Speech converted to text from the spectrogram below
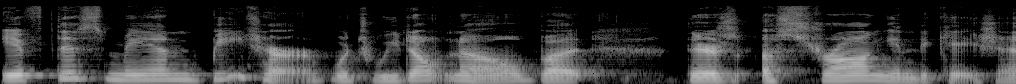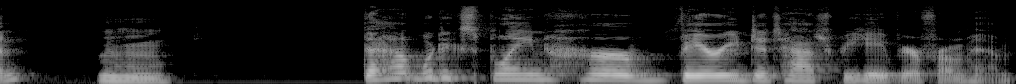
if this man beat her, which we don't know, but there's a strong indication Mhm. that would explain her very detached behavior from him.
